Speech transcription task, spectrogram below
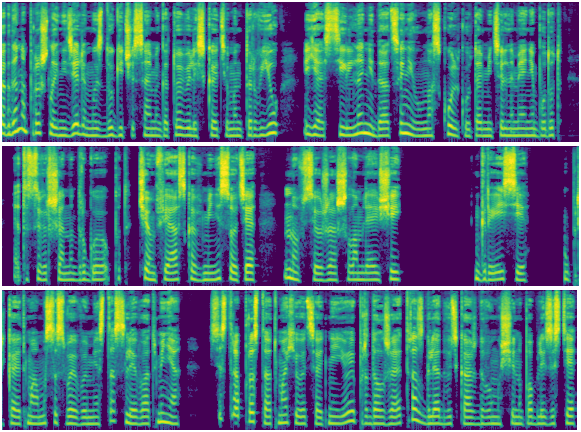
Когда на прошлой неделе мы с Дуги часами готовились к этим интервью, я сильно недооценил, насколько утомительными они будут. Это совершенно другой опыт, чем фиаско в Миннесоте, но все же ошеломляющий. «Грейси», — упрекает мама со своего места слева от меня. Сестра просто отмахивается от нее и продолжает разглядывать каждого мужчину поблизости.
